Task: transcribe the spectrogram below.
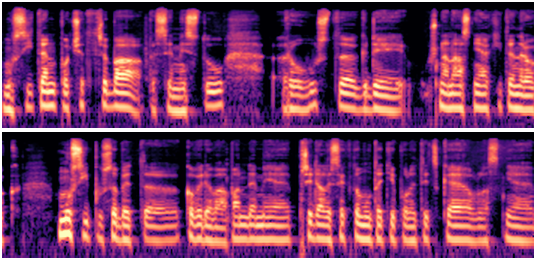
musí ten počet třeba pesimistů růst, kdy už na nás nějaký ten rok musí působit eh, covidová pandemie, přidali se k tomu teď i politické a vlastně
